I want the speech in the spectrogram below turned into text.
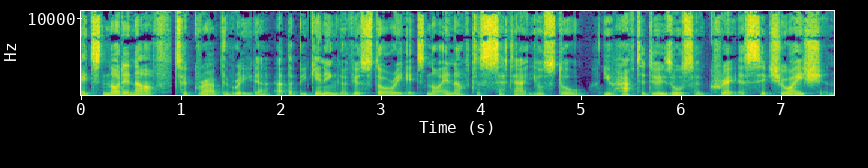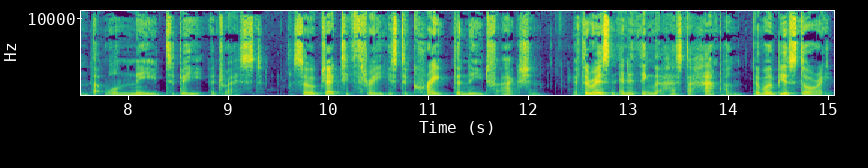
It's not enough to grab the reader at the beginning of your story. It's not enough to set out your stall. You have to do is also create a situation that will need to be addressed. So, objective three is to create the need for action. If there isn't anything that has to happen, there won't be a story.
